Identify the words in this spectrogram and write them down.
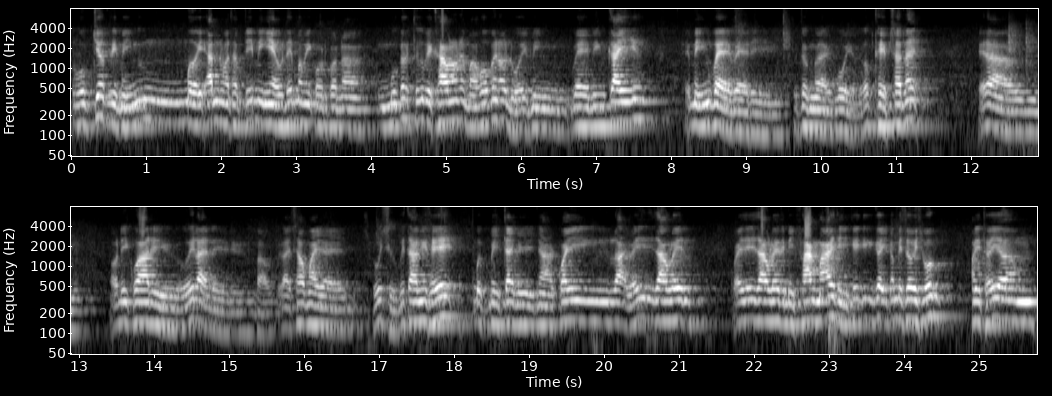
hôm trước thì mình mời ăn mà thậm chí mình nghèo thế mà mình còn còn uh, mua các thứ về khao nó mà hôm ấy nó đuổi mình về mình cay chứ thế mình cũng về về thì từng người ngồi ở góc thềm sân ấy thế là nó đi qua thì với lại để bảo tại sao mày lại đối xử với tao như thế? Bực mình chạy về nhà quay lại lấy dao lên. Quay lấy dao lên thì mình phang mãi thì cái, cái gậy nó mới rơi xuống. Thì thấy um,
